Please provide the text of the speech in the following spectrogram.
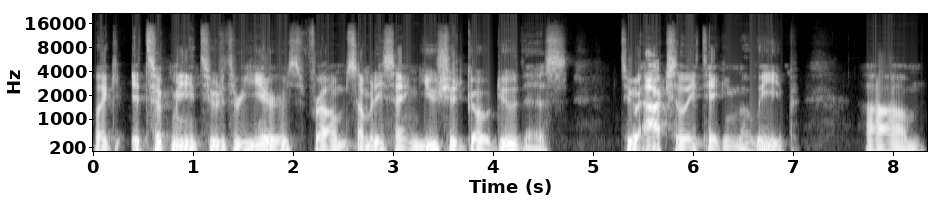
like it took me two to three years from somebody saying, you should go do this to actually taking the leap. Um,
